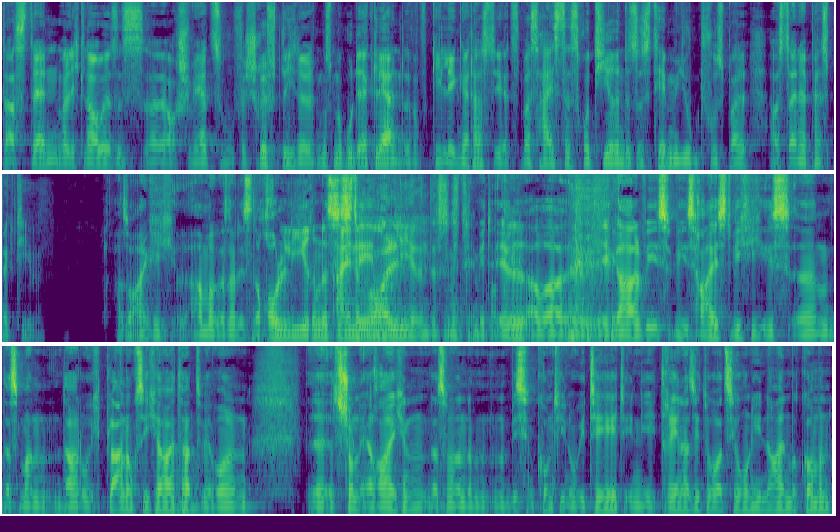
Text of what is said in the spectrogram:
das denn? Weil ich glaube, es ist äh, auch schwer zu verschriftlichen, das muss man gut erklären. Gelegenheit hast du jetzt. Was heißt das rotierende System im Jugendfußball aus deiner Perspektive? Also eigentlich haben wir gesagt, ist ein rollierendes System. Ein rollierendes System. Mit, mit okay. L, aber äh, egal wie es wie es heißt, wichtig ist, ähm, dass man dadurch Planungssicherheit hat. Wir wollen es schon erreichen, dass wir ein, bisschen Kontinuität in die Trainersituation hineinbekommen.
